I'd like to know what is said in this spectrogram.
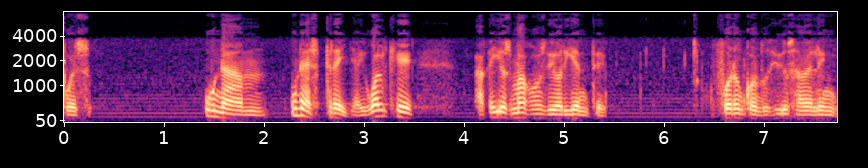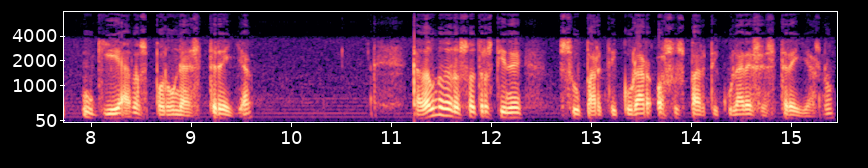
pues, una, una estrella, igual que aquellos magos de Oriente fueron conducidos a Belén guiados por una estrella, cada uno de nosotros tiene su particular o sus particulares estrellas, ¿no?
